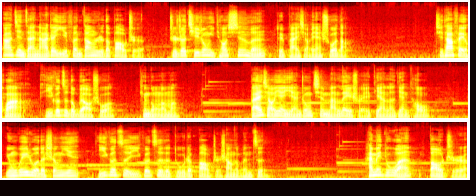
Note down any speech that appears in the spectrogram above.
阿进仔拿着一份当日的报纸，指着其中一条新闻，对白小燕说道：“其他废话一个字都不要说，听懂了吗？”白小燕眼中浸满泪水，点了点头，用微弱的声音一个字一个字地读着报纸上的文字。还没读完，报纸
